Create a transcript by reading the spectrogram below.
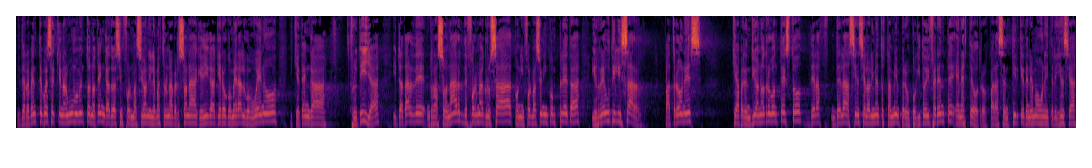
y de repente puede ser que en algún momento no tenga toda esa información y le muestre a una persona que diga quiero comer algo bueno y que tenga frutilla y tratar de razonar de forma cruzada con información incompleta y reutilizar patrones que aprendió en otro contexto de la, de la ciencia de los alimentos también, pero un poquito diferente en este otro, para sentir que tenemos una inteligencia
